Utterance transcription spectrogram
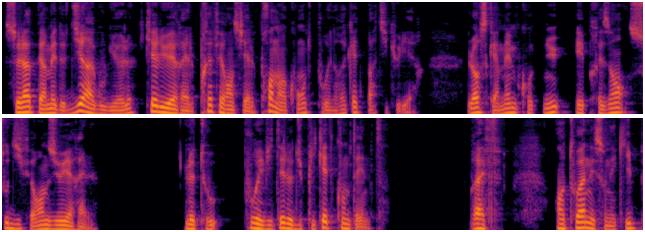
cela permet de dire à Google quelle URL préférentielle prendre en compte pour une requête particulière, lorsqu'un même contenu est présent sous différentes URL. Le tout pour éviter le duplicate content. Bref, Antoine et son équipe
